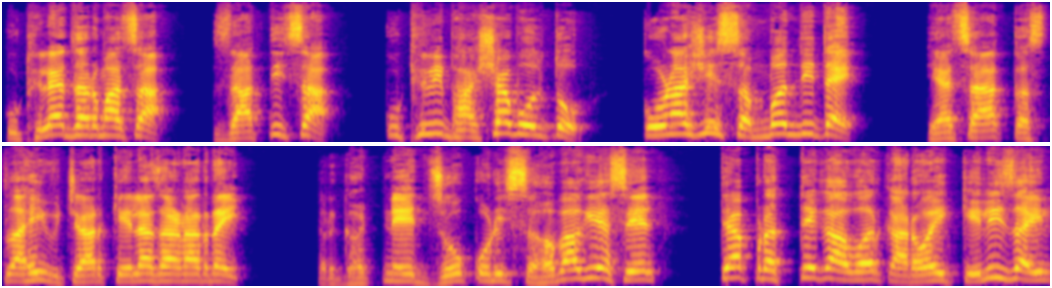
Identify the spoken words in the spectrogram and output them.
कुठल्या धर्माचा जातीचा कुठली भाषा बोलतो कोणाशी संबंधित आहे याचा कसलाही विचार केला जाणार नाही. तर घटनेत जो कोणी सहभागी असेल त्या प्रत्येकावर कारवाई केली जाईल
